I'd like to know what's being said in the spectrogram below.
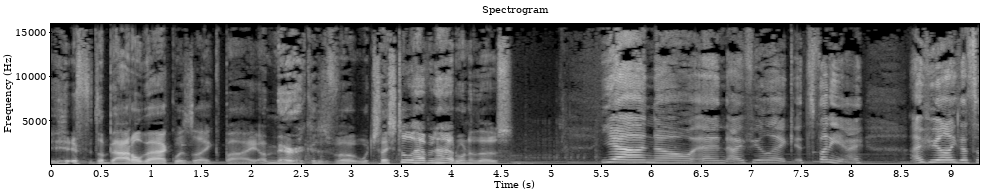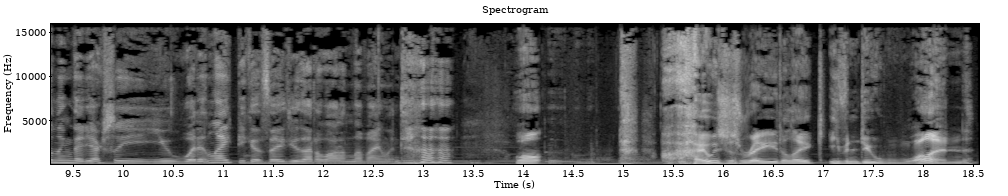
if the battle back was like by America's vote which they still haven't had one of those Yeah, no, and I feel like it's funny. I I feel like that's something that you actually you wouldn't like because they do that a lot on Love Island. Well, I I was just ready to like even do one.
